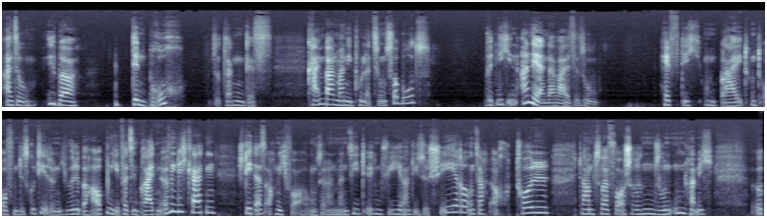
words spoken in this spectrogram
Also über den Bruch sozusagen des Keimbahnmanipulationsverbots wird nicht in annähernder Weise so heftig und breit und offen diskutiert. Und ich würde behaupten, jedenfalls in breiten Öffentlichkeiten steht das auch nicht vor Augen, sondern man sieht irgendwie ja diese Schere und sagt, ach toll, da haben zwei Forscherinnen so ein unheimlich äh,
